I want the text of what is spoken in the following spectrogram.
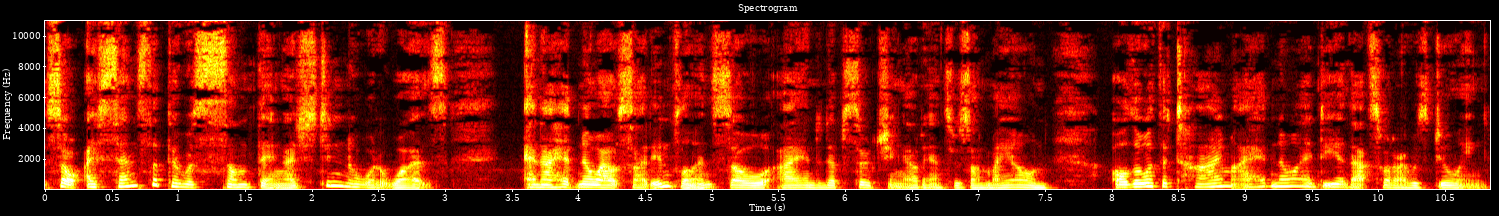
So I sensed that there was something. I just didn't know what it was. And I had no outside influence, so I ended up searching out answers on my own. Although at the time I had no idea that's what I was doing.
